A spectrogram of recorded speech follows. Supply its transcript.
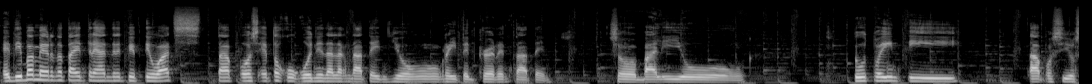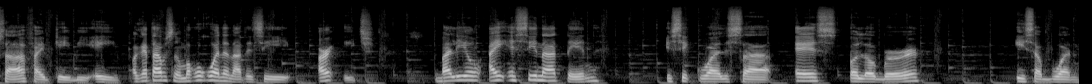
Eh di ba meron na tayong 350 watts tapos ito kukunin na lang natin yung rated current natin. So bali yung 220 tapos yung sa 5 kVA. Pagkatapos no makukuha na natin si RH. Bali yung ISC natin is equal sa S all over E sub 1.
